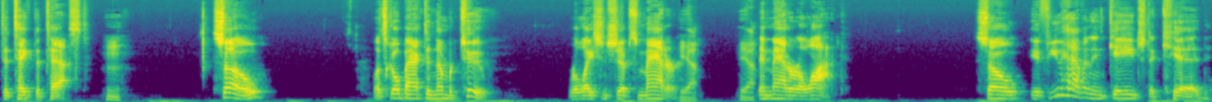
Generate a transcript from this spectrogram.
to take the test. Hmm. So let's go back to number two. Relationships matter. Yeah. Yeah. They matter a lot. So if you haven't engaged a kid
